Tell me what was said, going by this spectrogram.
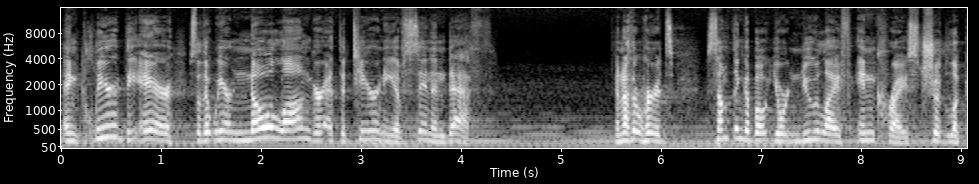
and cleared the air so that we are no longer at the tyranny of sin and death. In other words, something about your new life in Christ should look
